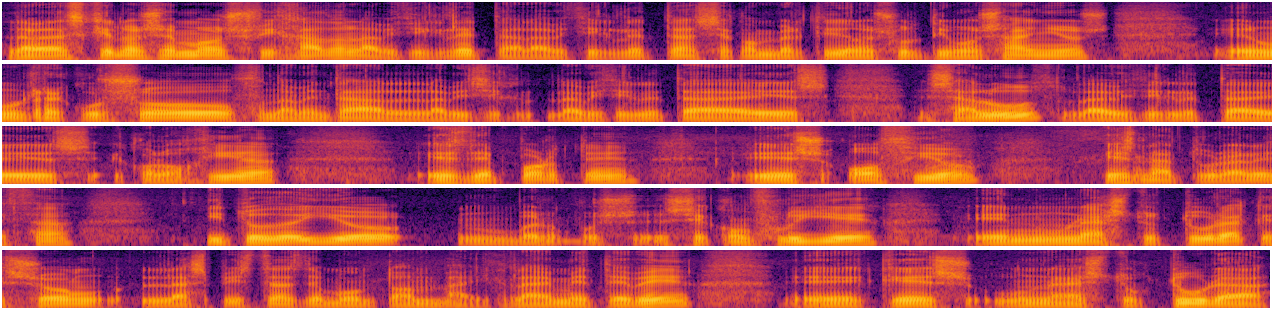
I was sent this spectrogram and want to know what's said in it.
La verdad es que nos hemos fijado la bicicleta. La bicicleta se ha convertido en los últimos años en un recurso fundamental. La, bicicleta es salud, la bicicleta es ecología, es deporte, es ocio, es naturaleza y todo ello bueno, pues se confluye en una estructura que son las pistas de mountain bike. La MTB, eh, que es una estructura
